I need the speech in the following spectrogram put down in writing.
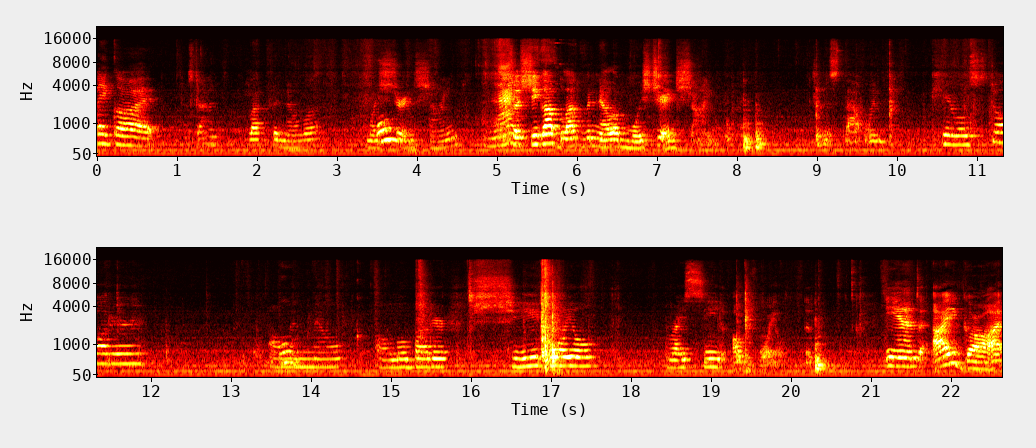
I got black vanilla moisture oh. and shine. Nice. So she got black vanilla moisture and shine. Just that one? Carol's daughter. Almond oh. milk, olive butter, shea oil, rice seed, olive oil. And I got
